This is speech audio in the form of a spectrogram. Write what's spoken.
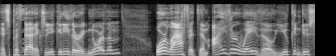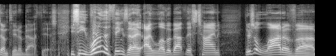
and it's pathetic. So you could either ignore them or laugh at them. Either way, though, you can do something about this. You see, one of the things that I, I love about this time, there's a lot of uh,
